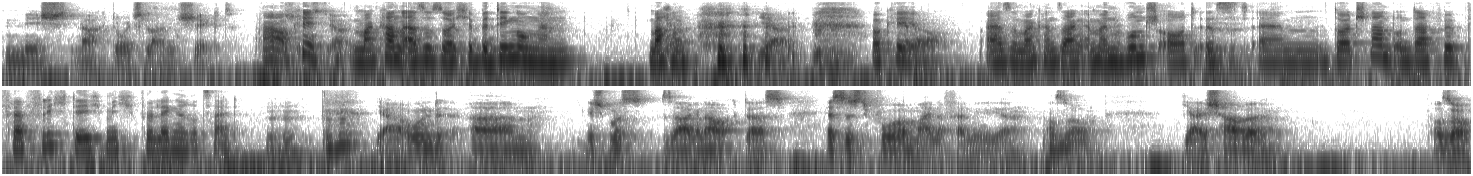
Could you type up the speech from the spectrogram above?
mich nach Deutschland schickt. Ah, okay. Ja. Man kann also solche Bedingungen machen. Ja, mhm, okay. genau. Mhm. Also man kann sagen, mein Wunschort ist ähm, Deutschland und dafür verpflichte ich mich für längere Zeit. Mhm. Ja, und ähm, ich muss sagen auch, dass es ist für meine Familie. Also, ja, ich habe, also,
